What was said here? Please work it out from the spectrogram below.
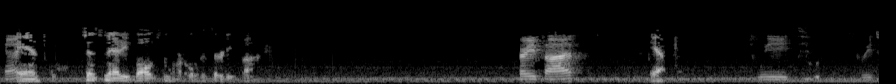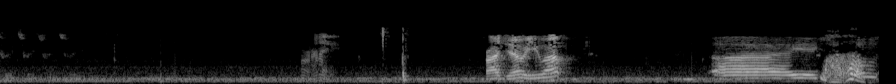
Okay. And Cincinnati Baltimore over 35. 35. Yeah. Sweet. Sweet, sweet, sweet, sweet, sweet. All right. Rod Joe, you up? I suppose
